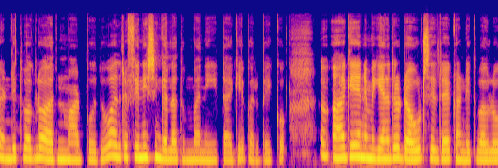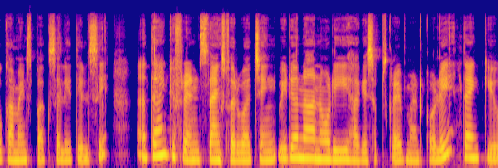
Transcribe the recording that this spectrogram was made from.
ಖಂಡಿತವಾಗ್ಲೂ ಅರ್ನ್ ಮಾಡ್ಬೋದು. ಆದರೆ ಫಿನಿಶಿಂಗ್ ಎಲ್ಲ ತುಂಬ ನೀಟಾಗಿ ಬರಬೇಕು. ಹಾಗೆ ನಿಮಗೇನಾದರೂ ಡೌಟ್ಸ್ ಇದ್ದರೆ ಖಂಡಿತವಾಗ್ಲೂ ಕಮೆಂಟ್ಸ್ ಬಾಕ್ಸಲ್ಲಿ ತಿಳಿಸಿ. Thank you friends thanks for watching ವಿಡಿಯೋನ ನೋಡಿ ಹಾಗೆ ಸಬ್ಸ್ಕ್ರೈಬ್ ಮಾಡ್ಕೊಳ್ಳಿ. ಥ್ಯಾಂಕ್ ಯು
